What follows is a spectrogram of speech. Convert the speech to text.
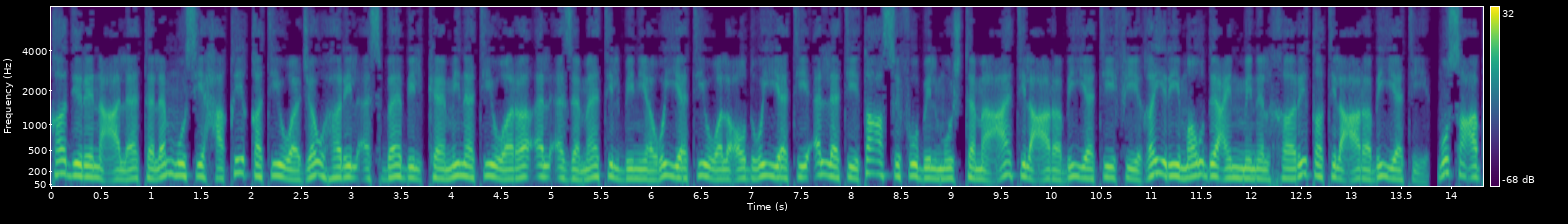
قادر على تلمس حقيقة وجوهر الأسباب الكامنة وراء الأزمات البنيوية والعضوية التي تعصف تصف بالمجتمعات العربية في غير موضع من الخارطة العربية مصعب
